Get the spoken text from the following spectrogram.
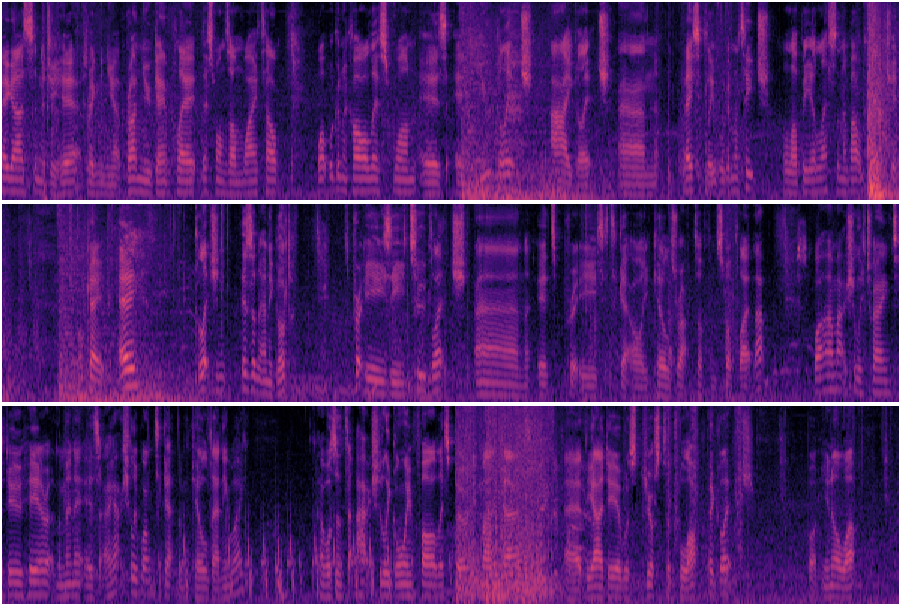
Hey guys, Synergy here, bringing you a brand new gameplay. This one's on Whiteout. What we're going to call this one is if you glitch, I glitch, and basically we're going to teach Lobby a lesson about glitching. Okay, A, glitching isn't any good. It's pretty easy to glitch, and it's pretty easy to get all your kills racked up and stuff like that. What I'm actually trying to do here at the minute is I actually want to get them killed anyway. I wasn't actually going for this Burning Man guys. Uh, the idea was just to block the glitch. But you know what?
